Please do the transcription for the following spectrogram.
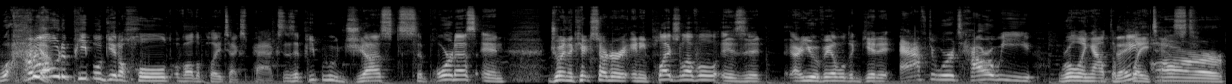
Wh- How yeah. do people get a hold of all the playtest packs? Is it people who just support us and join the Kickstarter at any pledge level? Is it are you available to get it afterwards? How are we rolling out the they playtest? are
